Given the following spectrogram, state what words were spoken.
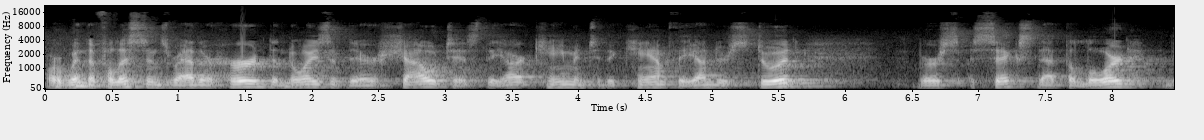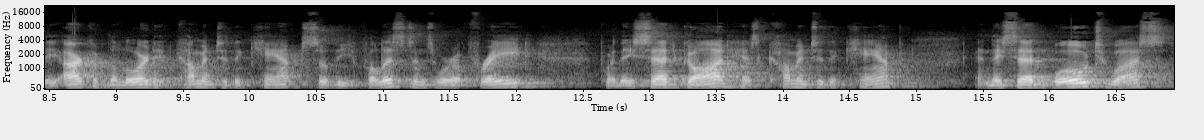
or when the Philistines rather, heard the noise of their shout as the ark came into the camp, they understood, verse 6, that the Lord, the ark of the Lord, had come into the camp. So the Philistines were afraid, for they said, God has come into the camp. And they said, Woe to us,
